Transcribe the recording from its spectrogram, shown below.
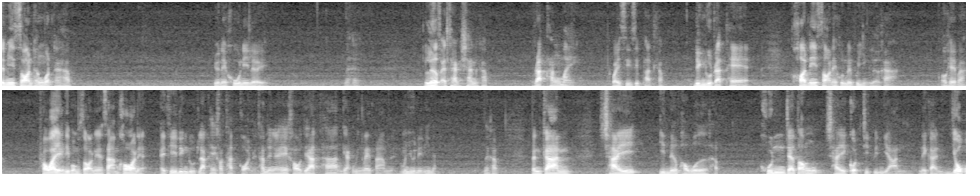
จะมีสอนทั้งหมดนะครับ อยู่ในคู่นี้เลยนะฮะ Love Attraction ครับ รักครั้งใหม่วัย40พลัดครับ ดึงดูดรักแท้ ข้อนี้สอนให้คุณเป็นผู้หญิงเลอค่าโอเคปะเพราะว่าอย่างที่ผมสอนเนี่ยสามข้อเนี่ยไอ้ที่ดึงดูดรักให้เขาทักก่อนเนี่ยทำยังไงให้เขาอยากทักอยากวิ่งไล่ตามเนี่ยมันอยู่ในนี้แหละนะครับ เป็นการใช้ inner power ครับ คุณจะต้องใช้กฎจิตวิญญาณ ในการยก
